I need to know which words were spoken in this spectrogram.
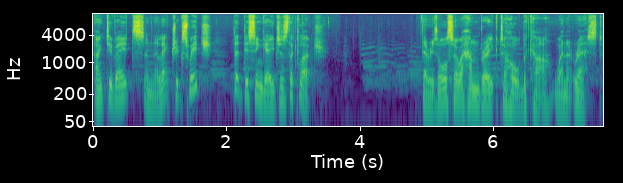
activates an electric switch that disengages the clutch. There is also a handbrake to hold the car when at rest.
